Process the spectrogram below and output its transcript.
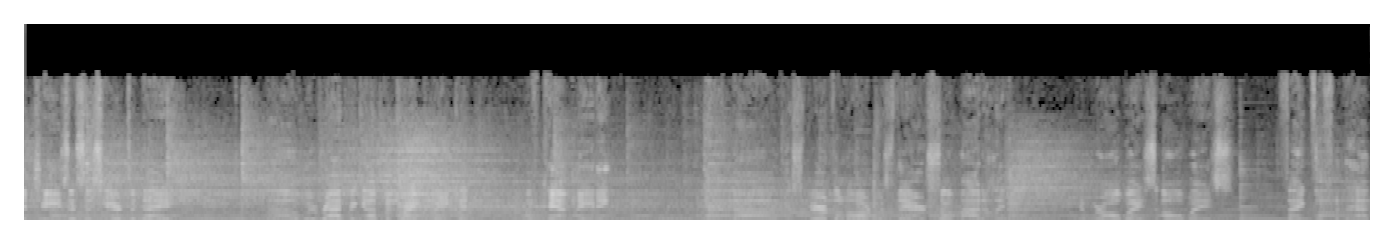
Glad Jesus is here today. Uh, we're wrapping up a great week at, of camp meeting. And uh, the Spirit of the Lord was there so mightily. And we're always, always thankful for that.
